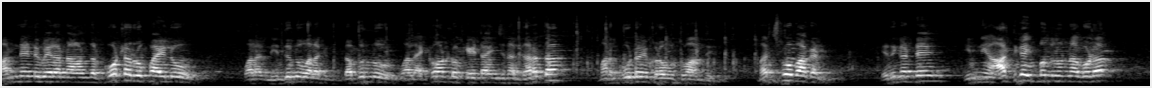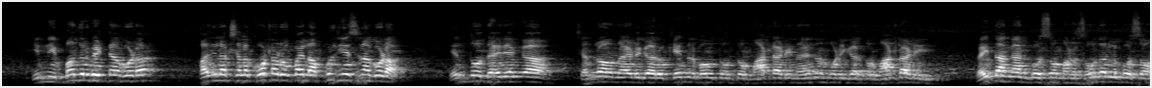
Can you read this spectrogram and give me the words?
పన్నెండు వేల నాలుగు వందల కోట్ల రూపాయలు వాళ్ళ నిధులు వాళ్ళ డబ్బులు వాళ్ళ అకౌంట్లో కేటాయించిన ఘనత మన కూటమి ప్రభుత్వానికి మర్చిపోబాకండి. ఎందుకంటే ఇన్ని ఆర్థిక ఇబ్బందులు ఉన్నా కూడా ఇన్ని ఇబ్బందులు పెట్టినా కూడా పది లక్షల కోట్ల రూపాయలు అప్పులు చేసినా కూడా ఎంతో ధైర్యంగా చంద్రబాబు నాయుడు గారు కేంద్ర ప్రభుత్వంతో మాట్లాడి నరేంద్ర మోడీ గారితో మాట్లాడి రైతాంగాని కోసం మన సోదరుల కోసం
